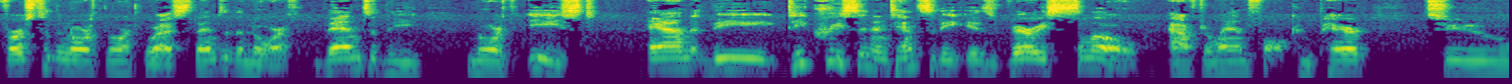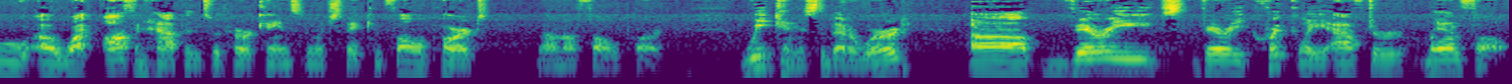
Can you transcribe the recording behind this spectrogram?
first to the north northwest, then to the north, then to the northeast, and the decrease in intensity is very slow after landfall compared to uh, what often happens with hurricanes in which they can fall apart. Well, not fall apart. Weaken is the better word. Uh, very, very quickly after landfall.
